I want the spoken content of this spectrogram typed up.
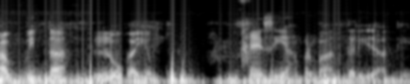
up with the Lokayukta. ऐसी यहाँ पर बात करी जाती है.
